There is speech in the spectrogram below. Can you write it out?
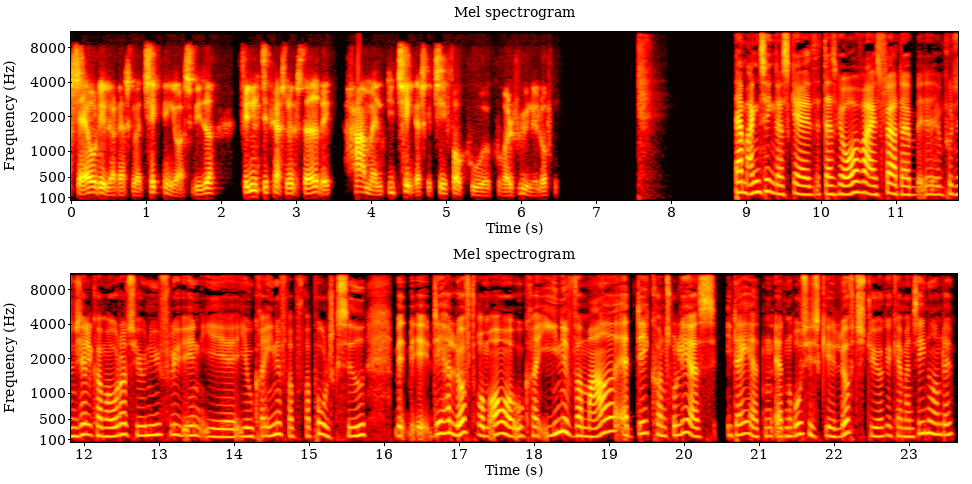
reservedele, og der skal være teknikere osv. Findes det personel stadigvæk? Har man de ting, der skal til for at kunne, kunne holde flyene i luften? Der er mange ting, der skal, der skal overvejes, før der øh, potentielt kommer 28 nye fly ind i, øh, i Ukraine fra, fra polsk side. Øh, det her luftrum over Ukraine, hvor meget af det kontrolleres i dag af den, af den russiske luftstyrke? Kan man sige noget om det?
